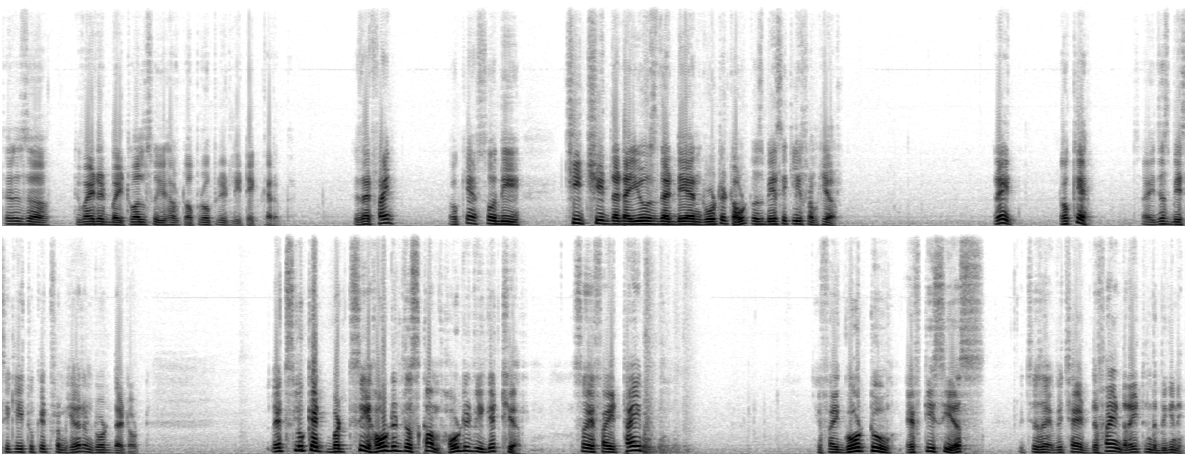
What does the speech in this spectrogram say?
There is a divided by 12 so you have to appropriately take care of that is that fine okay. So the cheat sheet that I used that day and wrote it out was basically from here right okay. So I just basically took it from here and wrote that out. Let us look at but see how did this come how did we get here. So if I type if I go to FTCS which is which I defined right in the beginning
